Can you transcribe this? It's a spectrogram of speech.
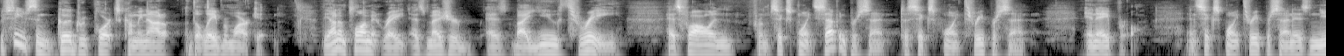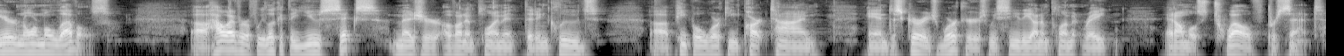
We've seen some good reports coming out of the labor market. The unemployment rate, as measured as by U3, has fallen from 6.7% to 6.3% in April, and 6.3% is near normal levels. Uh, however, if we look at the U6 measure of unemployment that includes uh, people working part time and discouraged workers, we see the unemployment rate at almost 12%.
